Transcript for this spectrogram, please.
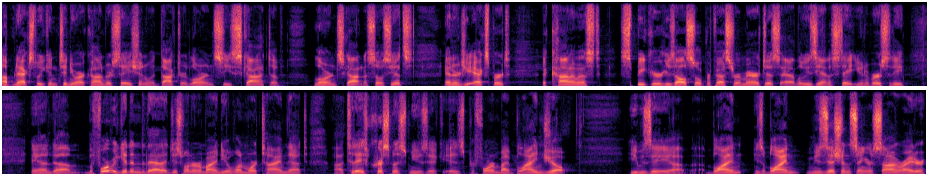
Up next, we continue our conversation with Dr. Loren C. Scott of Loren Scott and Associates, energy expert, economist, speaker. He's also a professor emeritus at Louisiana State University. And um, before we get into that, I just want to remind you one more time that uh, today's Christmas music is performed by Blind Joe. He was a uh, blind. He's a blind musician, singer, songwriter.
